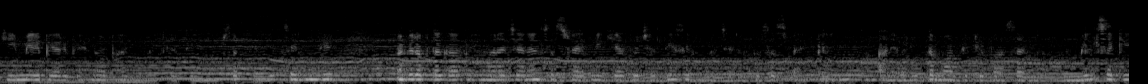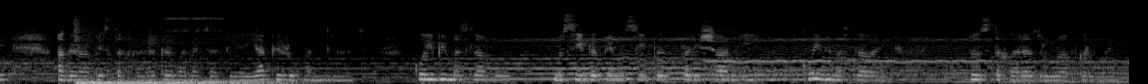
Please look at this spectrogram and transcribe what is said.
الرحیم میرے پیارے بہنوں اور بھائی امید کرتی ہوں آپ سب خیریت سے ہوں گے اگر اب تک آپ نے ہمارا چینل سبسکرائب نہیں کیا تو جلدی سے ہمارے چینل کو سبسکرائب کر لیں۔ آنے والی تمام ویڈیو بآسانی آپ کو مل سکے۔ اگر آپ استخارہ کروانا چاہتے ہیں یا پھر روحانی علاج، کوئی بھی مسئلہ ہو، مصیبت پہ مصیبت، پریشانی، کوئی بھی مسئلہ آئے تو استخارہ ضرور آپ کروائیں۔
